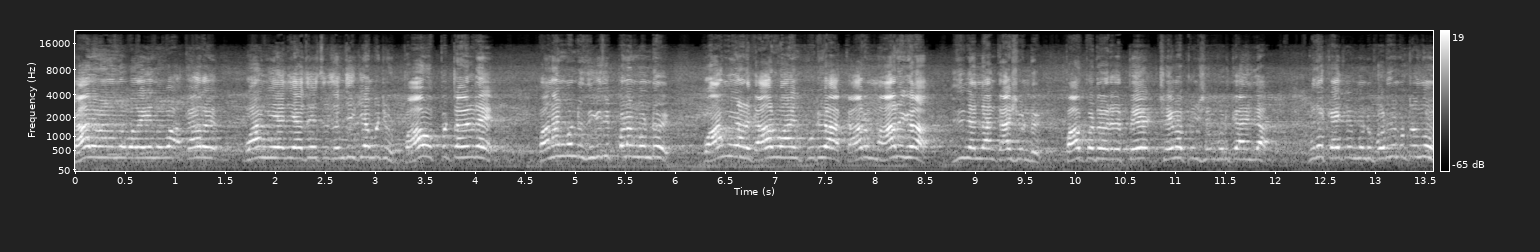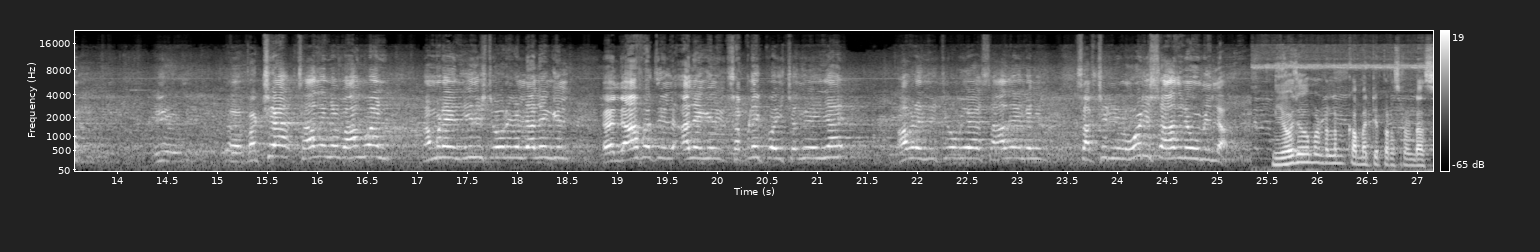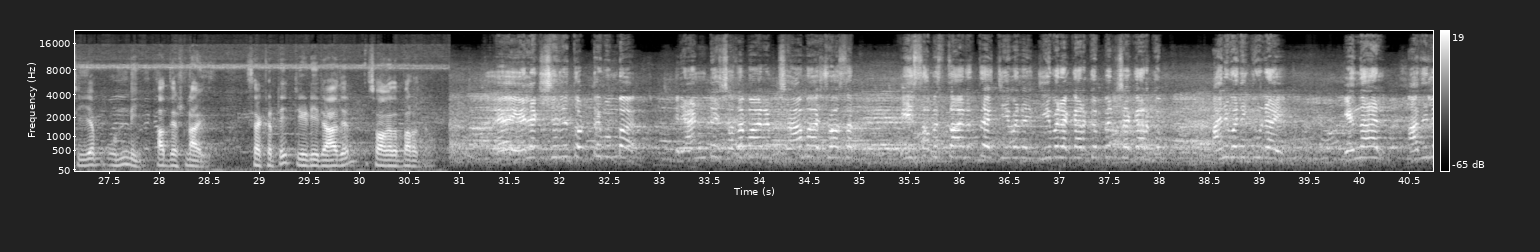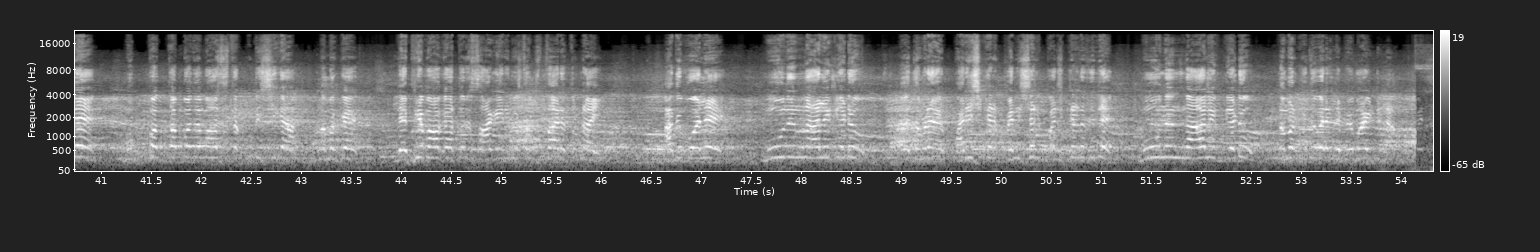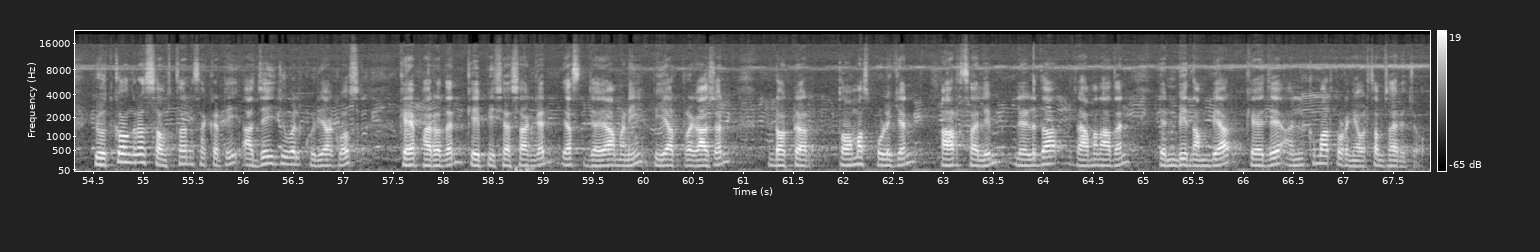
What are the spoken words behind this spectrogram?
കാർ വേണമെന്ന് പറയുന്ന കാറ് വാങ്ങിയാലേ അദ്ദേഹത്തെ സഞ്ചരിക്കാൻ പറ്റൂ. പാവപ്പെട്ടവരുടെ പണം കൊണ്ട് നികുതി പണം കൊണ്ട് വാങ്ങുകയാണ് കാർ വാങ്ങിക്കൂട്ടുക കാർ മാറുക. ഇതിനെല്ലാം കാശുണ്ട്. പാവപ്പെട്ടവരുടെ പേ ക്ഷേമ പെൻഷൻ കൊടുക്കാനില്ല. വിലക്കയറ്റം കൊണ്ട് പൊടുതുമുട്ടുന്നു ഭക്ഷ്യ സാധനങ്ങൾ വാങ്ങുവാൻ നമ്മുടെ നീതി സ്റ്റോറുകളിൽ അല്ലെങ്കിൽ ലാഭത്തിൽ അല്ലെങ്കിൽ സപ്ലൈക്കോയിൽ ചെന്നു കഴിഞ്ഞാൽ അവിടെ നിത്യോപയോഗ സാധനങ്ങളിൽ സബ്സിഡികൾ ഒരു സാധനവുമില്ല. നിയോജകമണ്ഡലം committee president C M Unni അധ്യക്ഷനായി. സെക്രട്ടറി ടി ഡി രാജൻ സ്വാഗതം പറഞ്ഞു. ഇലക്ഷന് തൊട്ട് മുമ്പ് രണ്ട് ശതമാനം ക്ഷാമാശ്വാസം ഈ സംസ്ഥാനത്തെ ജീവന ജീവനക്കാർക്കും പെൻഷൻകാർക്കും അനുവദിക്കുകയുണ്ടായി. എന്നാൽ അതിലെ മുപ്പത്തൊമ്പത് മാസത്തെ കുടിശ്ശിക നമുക്ക് ലഭ്യമാകാത്തൊരു സാഹചര്യം സംസ്ഥാനത്തുണ്ടായി. അതുപോലെ മൂന്നും നാല് ഗഡു നമ്മുടെ പരിഷ്കര പെൻഷൻ പരിഷ്കരണത്തിന്റെ മൂന്നും നാല് ഗഡു നമുക്ക് ഇതുവരെ ലഭ്യമായിട്ടില്ല. യൂത്ത് കോൺഗ്രസ് സംസ്ഥാന secretary Ajay Jewel Kuriakose K Bharathan K P Sasankan S Jayamani P R Prakashan doctor Thomas Pulikkan R Salim Lalitha Ramanathan N B Nambiar K J Anilkumar തുടങ്ങിയവർ സംസാരിച്ചു.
